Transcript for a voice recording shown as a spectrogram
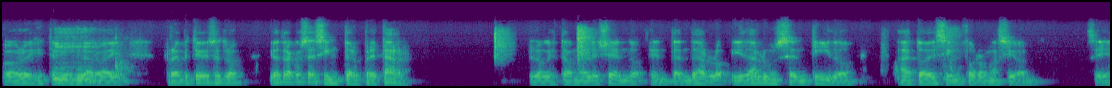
lo dijiste muy claro ahí, repetir ese otro, y otra cosa es interpretar lo que estamos leyendo, entenderlo y darle un sentido a toda esa información. ¿sí?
